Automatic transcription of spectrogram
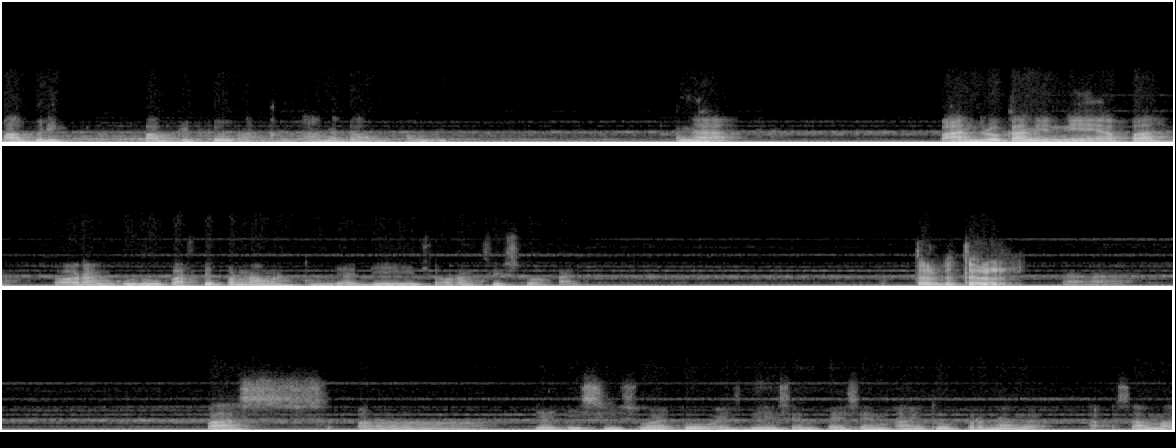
pabrik pabrik tuh angker banget lah pabrik. Nah, Pak Andro kan ini apa seorang guru pasti pernah menjadi seorang siswa kan. Betul, betul. Nah, pas eh, jadi siswa itu SD, SMP, SMA itu pernah nggak sama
